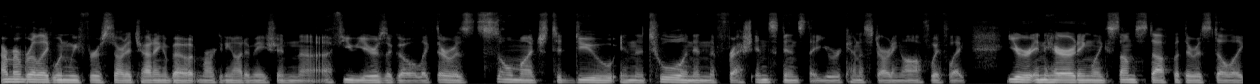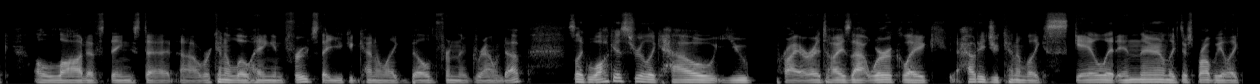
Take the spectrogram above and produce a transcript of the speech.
I remember like when we first started chatting about marketing automation uh, a few years ago, like there was so much to do in the tool and in the fresh instance that you were kind of starting off with. Like you're inheriting like some stuff, but there was still like a lot of things that uh, were kind of low hanging fruits that you could kind of like build from the ground up. So like walk us through like how you prioritize that work? Like how did you kind of like scale it in there? Like there's probably like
